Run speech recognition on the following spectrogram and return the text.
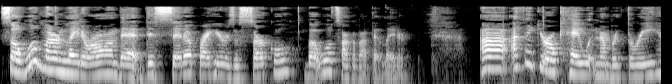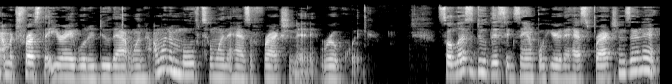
So we'll learn later on that this setup right here is a circle, but we'll talk about that later. Uh, I think you're okay with number three. I'm going to trust that you're able to do that one. I want to move to one that has a fraction in it real quick. So let's do this example here that has fractions in it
